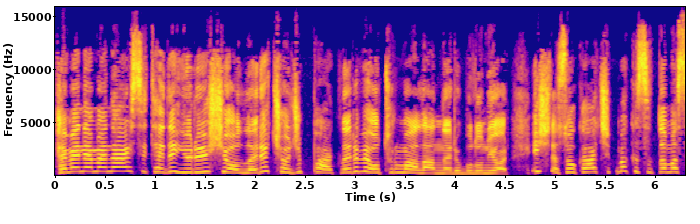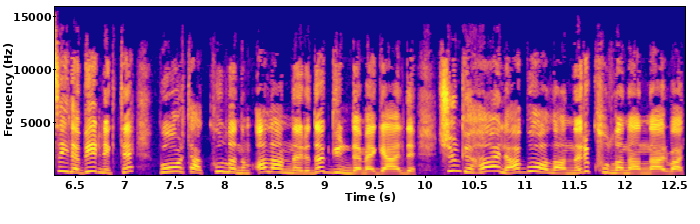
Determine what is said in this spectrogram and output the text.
Hemen hemen her sitede yürüyüş yolları, çocuk parkları ve oturma alanları bulunuyor. İşte sokağa çıkma kısıtlamasıyla birlikte bu ortak kullanım alanları da gündeme geldi. Çünkü hala bu alanları kullananlar var.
